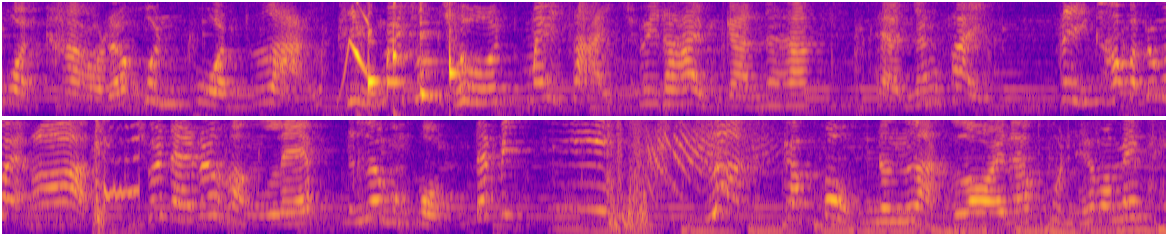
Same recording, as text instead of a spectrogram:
ปวดเข่าแล้วคุณปวดหลังผิวไม่ ชุ่มชื้นไม่ใส่ช่วยได้เหมือนกันนะฮะแถมยังใส่สิงเข้ามาด้วยอ้อช่วยในเรื่องของเล็บในเรื่องของผมได้ไปอีกหลักกระปุกหนึ่งหลักร้อยนะ คุณเทว่าไม่แพ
